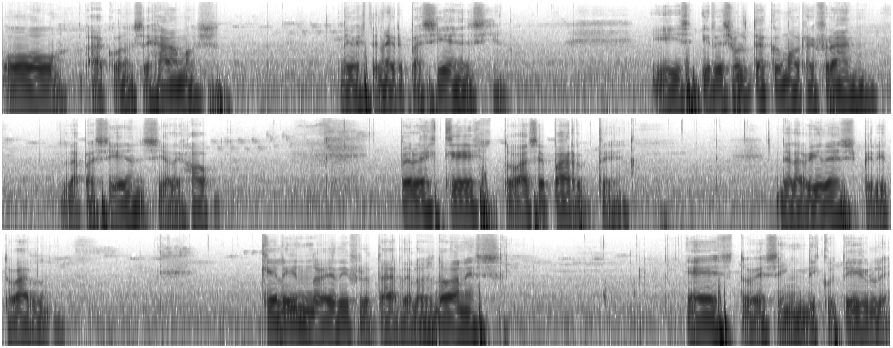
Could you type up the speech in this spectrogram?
o aconsejamos, debes tener paciencia. Y, y, resulta como refrán la paciencia de Job. Pero es que esto hace parte de la vida espiritual. Qué lindo es disfrutar de los dones esto es indiscutible.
